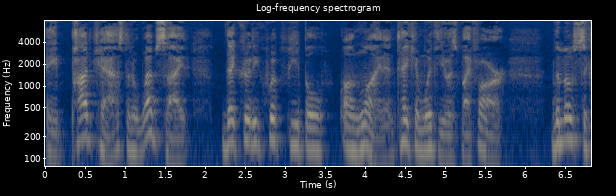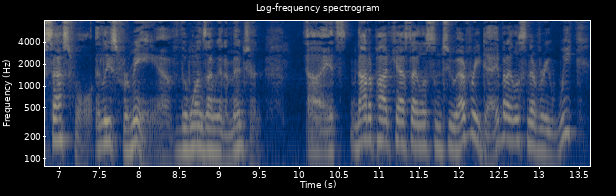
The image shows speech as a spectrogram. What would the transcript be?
a podcast and a website that could equip people online. And Take Him With You is by far the most successful, at least for me, of the ones I'm going to mention. Uh, it's not a podcast I listen to every day, but I listen every week,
